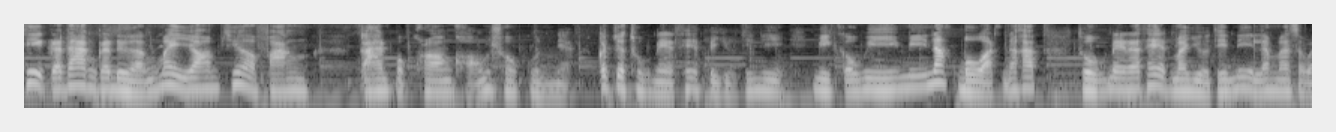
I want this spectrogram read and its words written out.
ที่กระด้างกระเดืองไม่ยอมเชื่อฟังการปกครองของโชกุนเนี่ยก็จะถูกเนรเทศไปอยู่ที่นี่ มีกวีมีนักบวชนะครับ ถูกเนรเทศมาอยู่ที่นี่แล้วมาแสว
